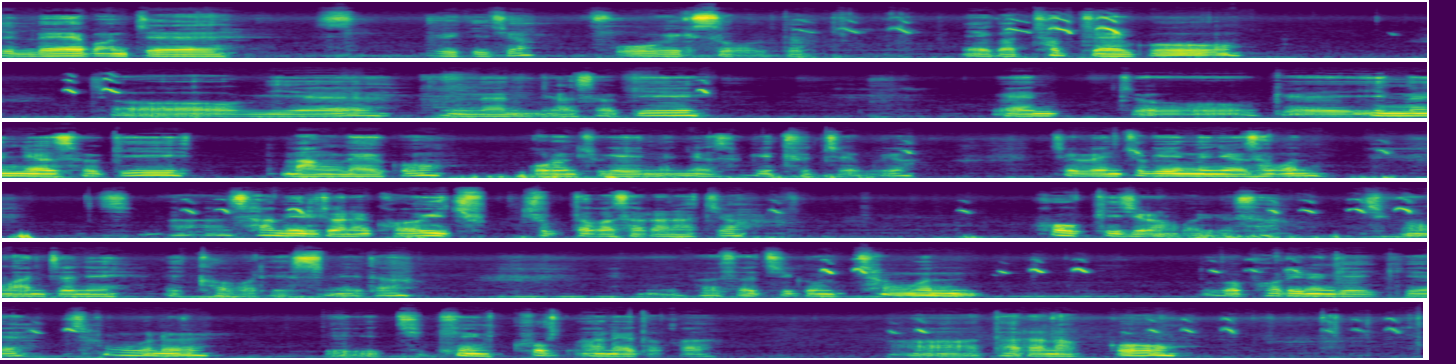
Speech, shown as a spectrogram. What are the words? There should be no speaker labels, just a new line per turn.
이제 네 번째 위기죠. 4 weeks old. 얘가 첫째고, 저 위에 있는 녀석이, 왼쪽에 있는 녀석이 막내고, 오른쪽에 있는 녀석이 둘째고요. 저 왼쪽에 있는 녀석은 3일 전에 거의 죽, 죽다가 살아났죠. 호흡기 질환 걸려서 완전히 리커버리 했습니다. 봐서 지금 창문 누가 버리는 게 있기에 창문을 이 치킨 쿡 안에다가 아, 달아놨고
